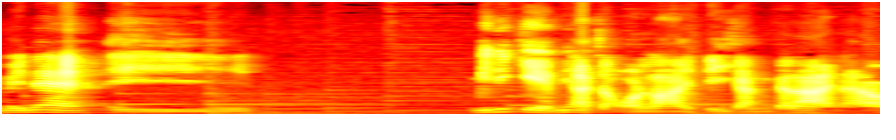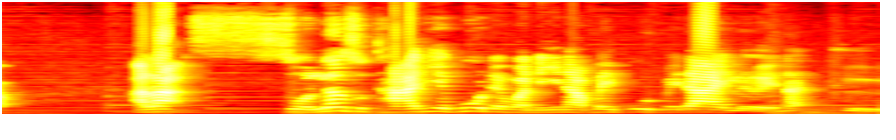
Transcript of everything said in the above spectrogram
ไม่แน่ไอ มินิเกมนี่อาจจะออนไลน์ตีกันก็ได้นะครับเอาละส่วนเรื่องสุดท้ายที่จะพูดในวันนี้นะไม่พูดไม่ได้เลยนั่นคือ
